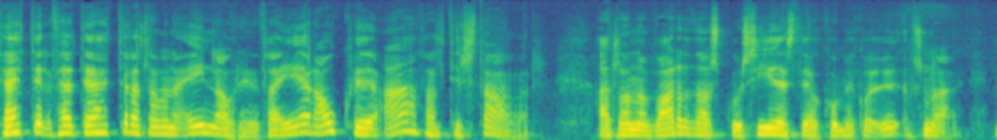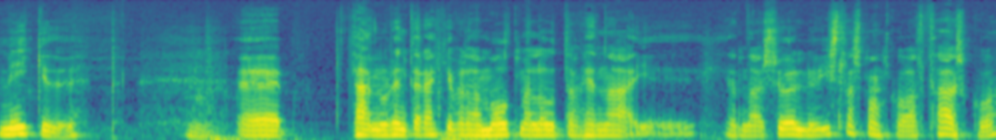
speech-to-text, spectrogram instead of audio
Þetta er, þetta, þetta er allavega eina áhrif, það er ákveðið aðhald til staðar, allavega varða sko síðast eða koma eitthvað svona mikið upp. Uh, það nú reyndar ekki verið að mótmæla út af hérna, hérna sölu Íslandsbanka og allt það sko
